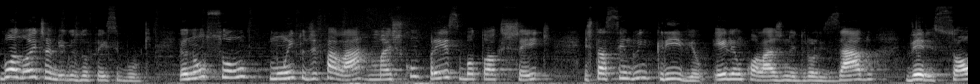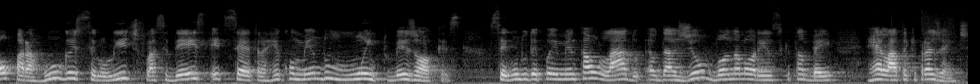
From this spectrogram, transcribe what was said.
Boa noite, amigos do Facebook. Eu não sou muito de falar, mas comprei esse Botox Shake Está sendo incrível. Ele é um colágeno hidrolisado, verisol para rugas, celulite, flacidez, etc. Recomendo muito. Beijocas. Segundo depoimento ao lado é o da Giovana Lourenço, que também relata aqui pra gente.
